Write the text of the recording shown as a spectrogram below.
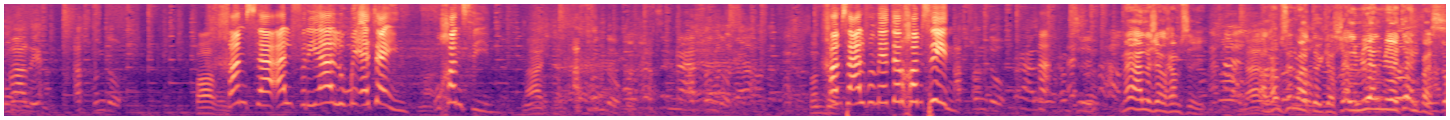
فاضي فاضي. خمسة ألف ريال ومئتين وخمسين. ماشي. الصندوق صندوق خمسة ألف ومئتين وخمسين. الصندوق ما يعلش الخمسين. الخمسين ما تلقاش المية الميتين بس.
